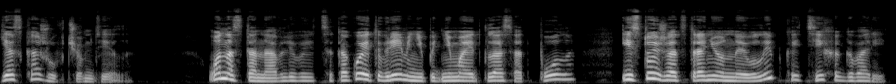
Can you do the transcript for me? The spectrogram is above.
я скажу, в чем дело. Он останавливается, какое-то время не поднимает глаз от пола и с той же отстраненной улыбкой тихо говорит.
